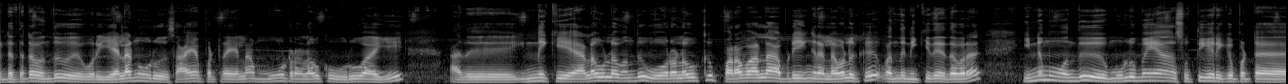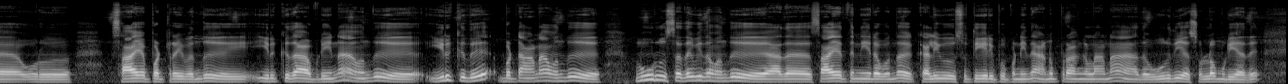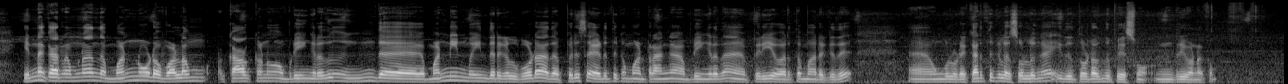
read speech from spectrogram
கிட்டத்தட்ட வந்து ஒரு எழுநூறு சாயப்பட்டறையெல்லாம் மூடுற அளவுக்கு உருவாகி அது இன்றைக்கி அளவில் வந்து ஓரளவுக்கு பரவாயில்ல அப்படிங்கிற லெவலுக்கு வந்து நிற்கிதே தவிர இன்னமும் வந்து முழுமையாக சுத்திகரிக்கப்பட்ட ஒரு சாயப்பட்டறை வந்து இருக்குதா அப்படின்னா வந்து இருக்குது. பட் ஆனால் வந்து நூறு சதவீதம் வந்து அதை சாயத்த நீரை வந்து கழிவு சுத்திகரிப்பு பண்ணி தான் அனுப்புகிறாங்களான்னா அதை உறுதியாக சொல்ல முடியாது. என்ன காரணம்னா இந்த மண்ணோட வளம் காக்கணும் அப்படிங்கிறதும் இந்த மண்ணின் மைந்தர்கள் கூட அதை பெருசாக எடுத்துக்க மாட்றாங்க அப்படிங்கிறது தான் பெரிய வருத்தமாக இருக்குது. உங்களுடைய கருத்துக்களை சொல்லுங்கள் இது தொடர்ந்து பேசுவோம். நன்றி வணக்கம்.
